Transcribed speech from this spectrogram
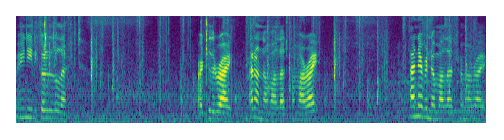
We need to go to the left. Or to the right. I don't know my left from my right. I never know my left from my right.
